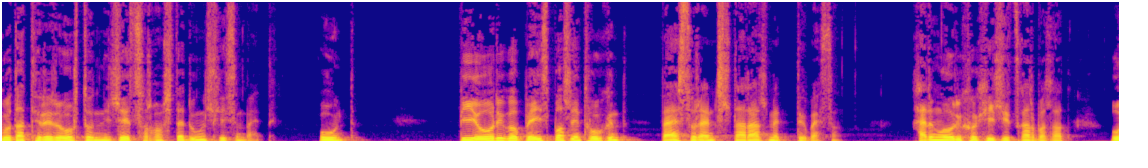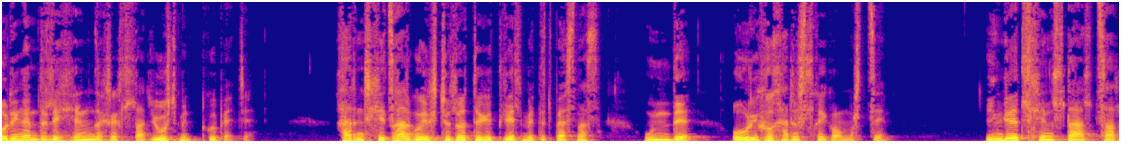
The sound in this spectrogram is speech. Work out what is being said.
удаа тэрээр өөртөө нилээд сургамжтай дүгнэлт хийсэн байдаг. Үүнд би өөрийгөө бейсболын түүхэнд байр суурь амжилтаараа л мэддэг байсан. Харин өөрийнхөө хил хязгаар болоод өөрийн амьдралыг хэн захирах талаар юу ч мэддэггүй байжээ. Харин ч хязгааргүй их чөлөөтэй гэдгээл мэдэж байснаас үнэндээ өөрийнхөө хариуцлагыг умарцсан юм. Ингээд л хяналтаа алдсаар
